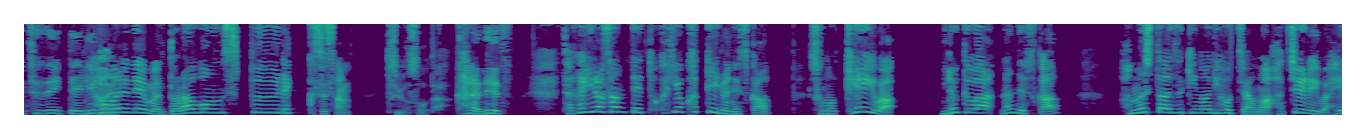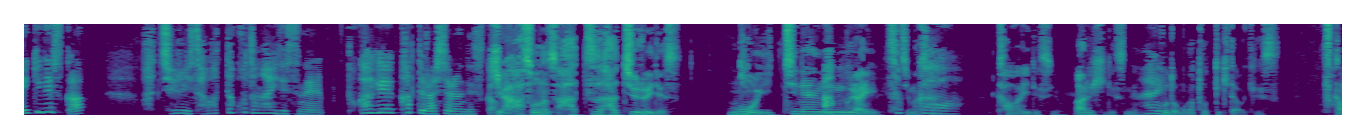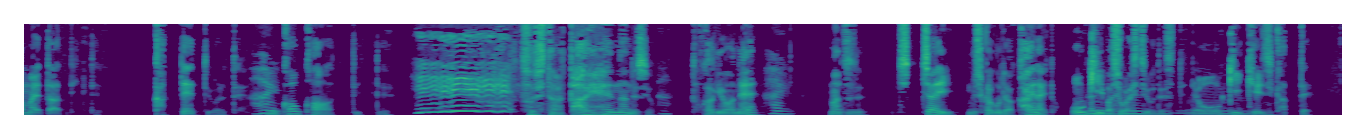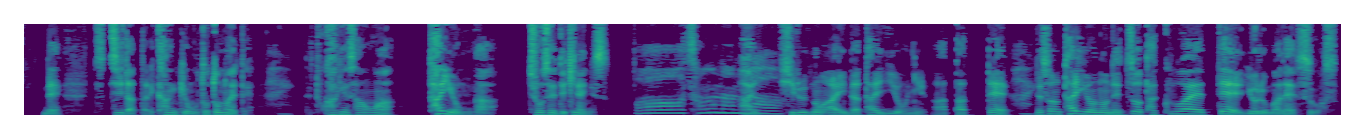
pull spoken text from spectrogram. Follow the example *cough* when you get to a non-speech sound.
続いて、リホマルネーム、ドラゴンスプレックスさん強そうだ。からです。高弘さんってトカゲを飼っているんですか？その経緯は、魅力は何ですか？ハムスター好きのリホちゃんは爬虫類は平気ですか？爬虫類触ったことないですね。トカゲ飼ってらっしゃるんですか？いやー、そうなんです。初爬虫類です。もう1年ぐらい経ちました。か。可愛いですよ。ある日ですね、はい子供が取ってきたわけです。捕まえたって言って、飼って言われて、はいもう飼うかって言って、へえ。そしたら大変なんですようん。トカゲはね、はい。まず、ちっちゃい虫かごでは飼えないと。大きい場所が必要ですって言って、うん大きいケージ買って。で、土だったり環境も整えて。はい。でトカゲさんは体温が調整できないんです。ああ、そうなんだ。はい。昼の間太陽に当たって、はいで、その太陽の熱を蓄えて夜まで過ごす。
